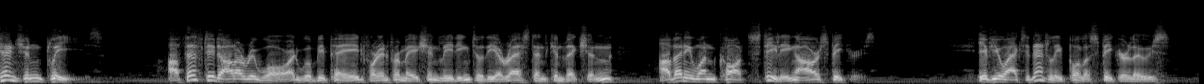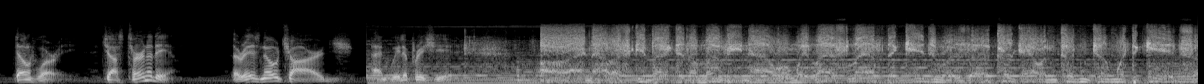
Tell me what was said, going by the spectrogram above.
Attention, please. A $50 reward will be paid for information leading to the arrest and conviction of anyone caught stealing our speakers. If you accidentally pull a speaker loose, don't worry. Just turn it in. There is no charge, and we'd appreciate it. Alright, now let's get back to the movie. Now, when we last left, the kids was, uh, Kirk Alyn couldn't come with the kids, so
